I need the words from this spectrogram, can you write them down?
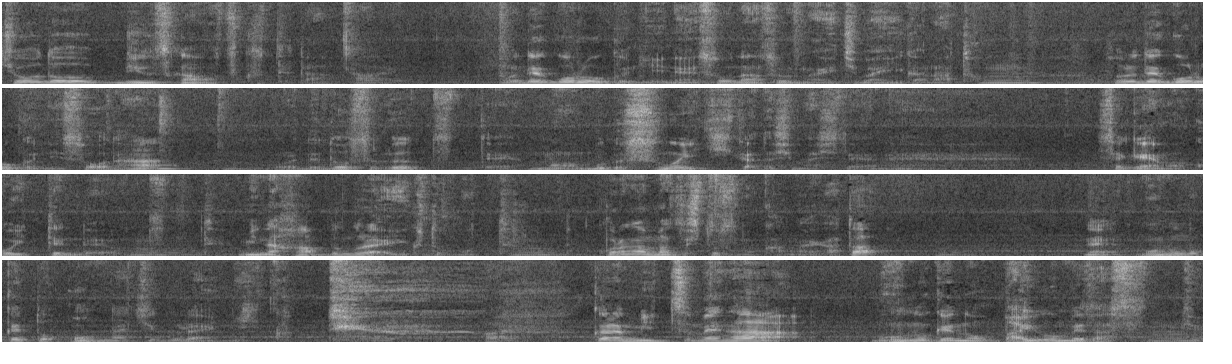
ちょうど美術館を作ってた、はい、それで五郎君にね相談するのが一番いいかなと、うん、それで五郎君に相談、これでどうするっつって。まあ僕すごい聞き方しましたよね。世間はこう言ってんだよっつって、みんな半分ぐらいいくと思ってる、これがまず一つの考え方、ねもののけと同じぐらいにいくっていう、はい、から3つ目がもののけの倍を目指すっていう、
